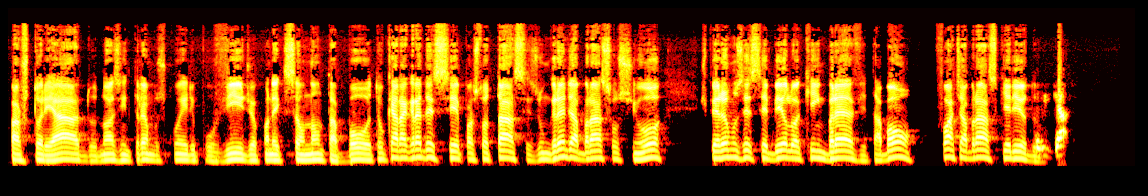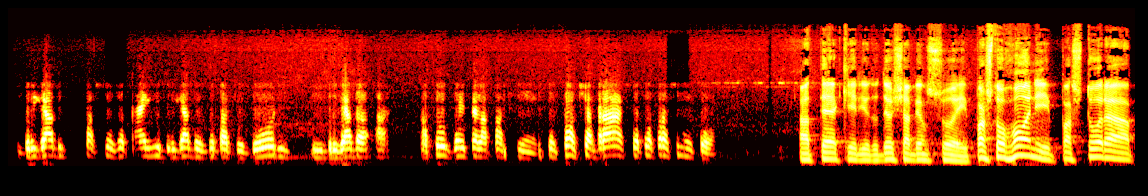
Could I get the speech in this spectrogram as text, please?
pastoreado, nós entramos com ele por vídeo, a conexão não está boa, então quero agradecer, pastor Tassis, um grande abraço ao senhor, esperamos recebê-lo aqui em breve, tá bom? Forte abraço, querido. Obrigado, obrigado pastor Jataí, obrigado aos debatedores e obrigado a, a todos aí pela paciência. Um forte abraço e até o próximo encontro. Até, querido, Deus te abençoe. Pastor Rony, pastora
